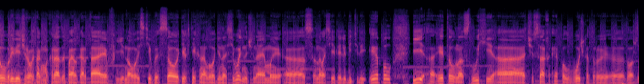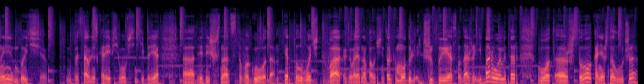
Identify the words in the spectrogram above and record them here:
Добрый вечер, Вахтанг Махарадзе, Павел Картаев и новости высоких технологий. На сегодня начинаем мы э, с новостей для любителей Apple. И э, это у нас слухи о часах Apple Watch, которые э, должны быть представлены, скорее всего, в сентябре э, 2016 года. Apple Watch 2, как говорят, нам получит не только модуль GPS, но даже и барометр, вот, э, что, конечно, лучше,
